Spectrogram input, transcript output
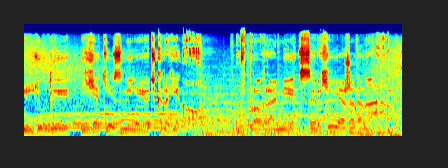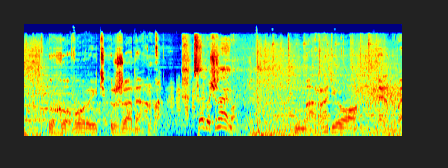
Люди, які змінюють країну. В програмі Сергія Жадана говорить Жадан Все, починаємо. на радіо НВ.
